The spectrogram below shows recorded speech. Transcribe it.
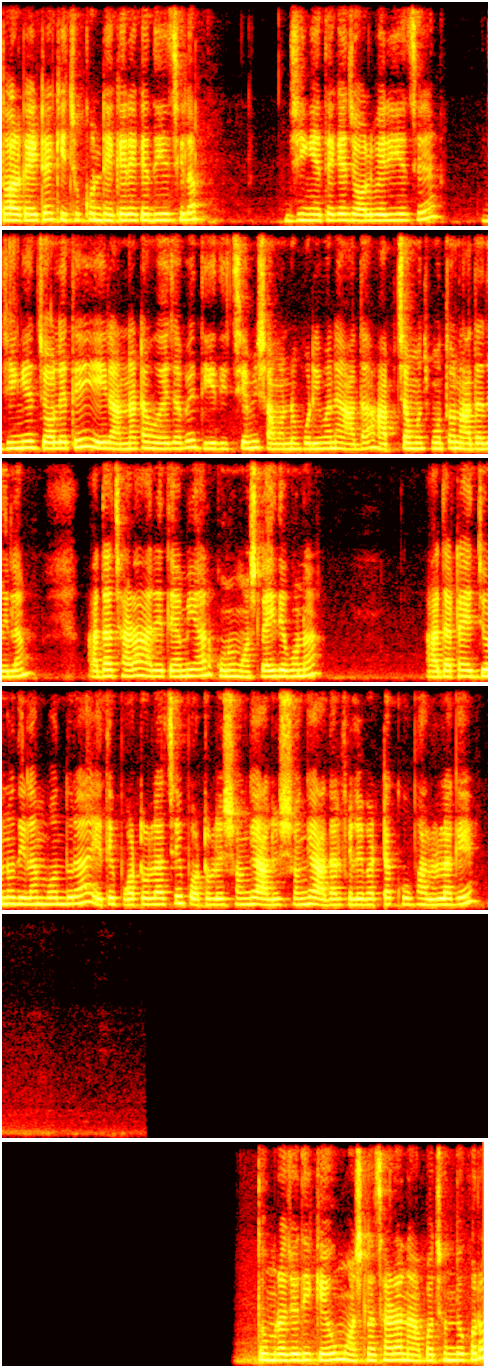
তরকারিটা কিছুক্ষণ ঢেকে রেখে দিয়েছিলাম। ঝিঙে থেকে জল বেরিয়েছে। ঝিঙের জলেতেই এই রান্নাটা হয়ে যাবে। দিয়ে দিচ্ছি আমি সামান্য পরিমাণে আদা, হাফ চামচ মতন আদা দিলাম। আদা ছাড়া আর এতে আমি আর কোনো মশলাই দেব না। আদাটা এর জন্য দিলাম বন্ধুরা। এতে পটল আছে। পটলের সঙ্গে আলুর সঙ্গে আদার ফ্লেভারটা খুব ভালো লাগে। তোমরা যদি কেউ মশলা ছাড়া না পছন্দ করো,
